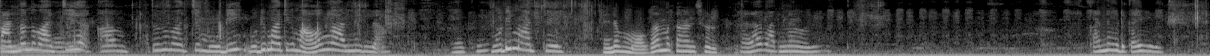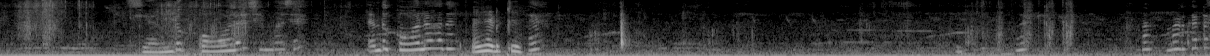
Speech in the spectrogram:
കണ്ണൊന്ന് മാറ്റി ഇതൊന്ന് മാറ്റി മുടി മുടി മാറ്റി മകൻ കാണുന്നില്ല മുടി മാറ്റി അതിന്റെ മുഖം ഒന്ന് കാണിച്ചു കൊടുക്ക അതാ പറഞ്ഞ മുടി കണ്ണ് വിട് കൈ വിട് എന്ത് കോല ചിമ്മാശെ എന്ത് കോലം അത്? എടുക്ക്. എടുക്കട്ടെ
